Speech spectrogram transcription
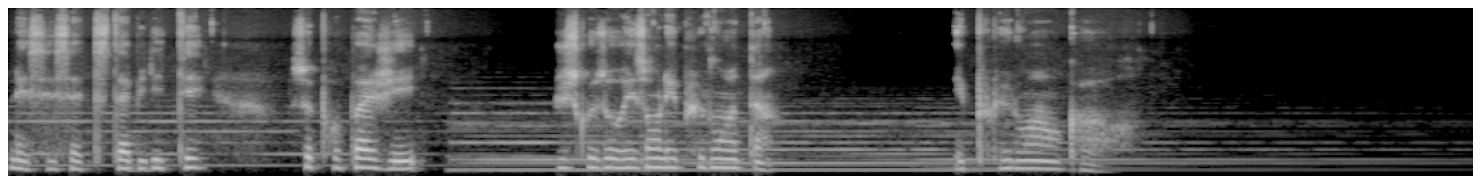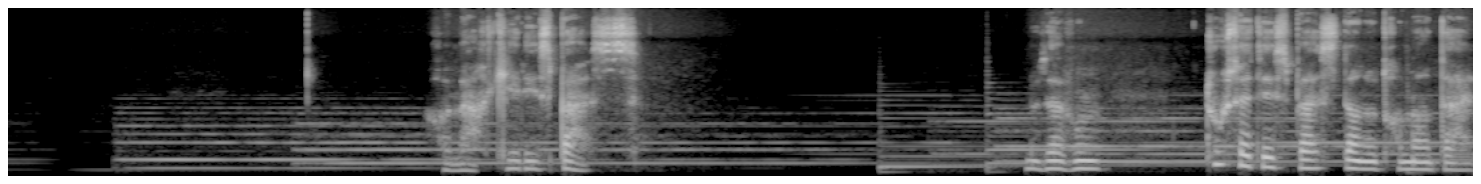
Laissez cette stabilité se propager jusqu'aux horizons les plus lointains et plus loin encore. Remarquez l'espace. Nous avons tout cet espace dans notre mental.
